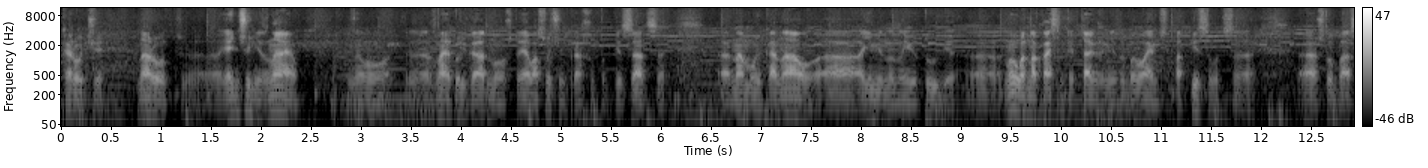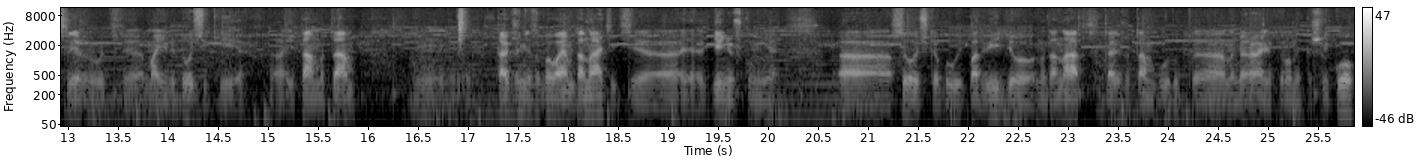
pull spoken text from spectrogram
короче, народ, э, я ничего не знаю, вот. Э, знаю только одно, что я вас очень прошу подписаться э, на мой канал, именно на ютубе. Ну, в Одноклассниках также не забываемся подписываться, чтобы отслеживать мои видосики и там, и там. Также не забываем донатить денежку мне Э, ссылочка будет под видео на донат. Также там будут э, номера электронных кошельков.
